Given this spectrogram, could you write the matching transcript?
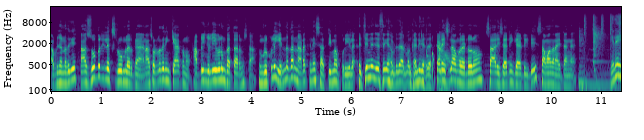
அப்படின்னு சொன்னதுக்கு நான் சூப்பர் ரிலாக்ஸ் ரூம்ல இருக்கேன். நான் சொல்றதை நீங்க கேட்கணும். அப்படின்னு சொல்லி இவளும் கத்த ஆரம்பிச்சிட்டான் உங்களுக்குள்ள என்னதான் நடக்குன்னே சத்தியமா புரியல. சின்ன ஜெர்சிங்க அப்படிதான் இருப்பான் கண்டுக்காத. கடைசியில் அவங்க ரெண்டு பேரும் சாரி சாரின்னு கேட்டுக்கிட்டு சமாதானம் ஆயிட்டாங்க. இலை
